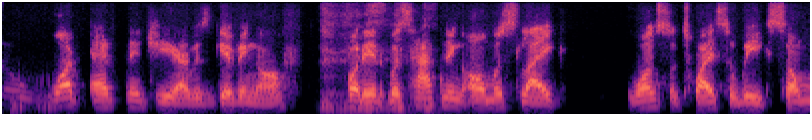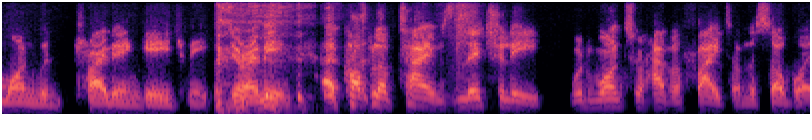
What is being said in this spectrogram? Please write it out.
don't know what energy I was giving off, but it was happening almost like once or twice a week. Someone would try to engage me. Do you know what I mean? a couple of times, literally, would want to have a fight on the subway.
